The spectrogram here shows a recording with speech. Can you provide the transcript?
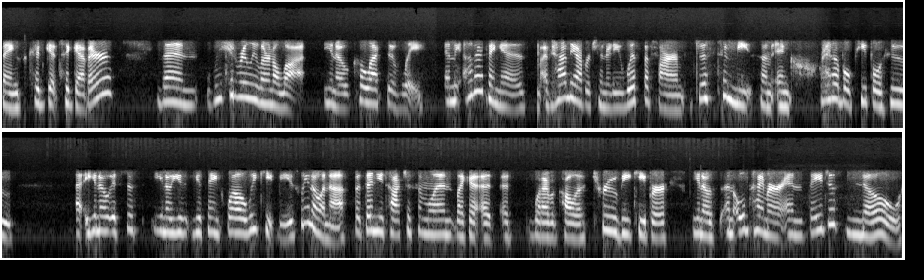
things could get together then we could really learn a lot you know collectively. And the other thing is i've had the opportunity with the farm just to meet some incredible people who uh, you know it's just you know you you think well we keep bees we know enough but then you talk to someone like a, a, a what i would call a true beekeeper you know, an old timer and they just know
